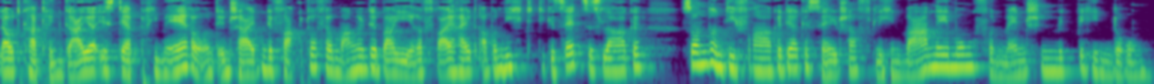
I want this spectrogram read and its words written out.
Laut Katrin Geier ist der primäre und entscheidende Faktor für mangelnde Barrierefreiheit aber nicht die Gesetzeslage, sondern die Frage der gesellschaftlichen Wahrnehmung von Menschen mit Behinderung.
